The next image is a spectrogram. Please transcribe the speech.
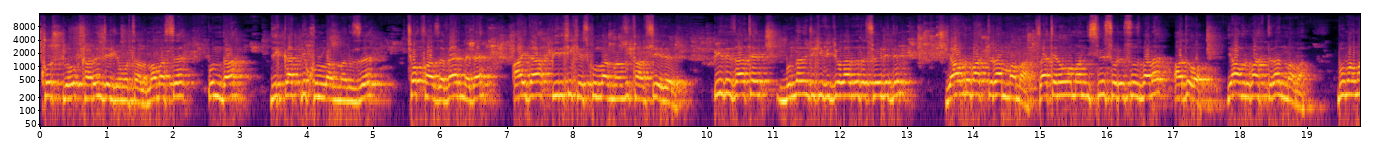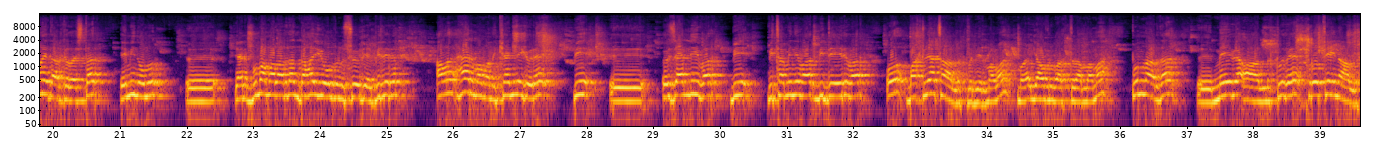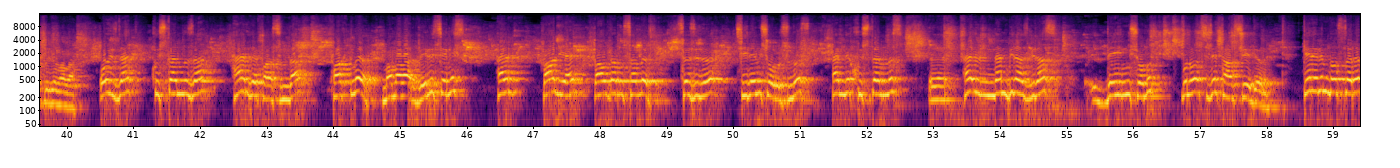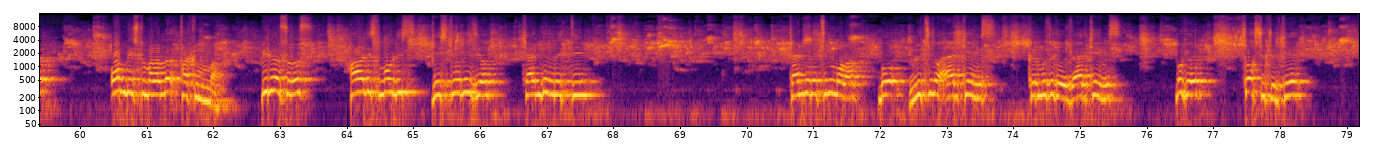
kurtlu karınca yumurtalı maması. Bunu da dikkatli kullanmanızı çok fazla vermeden ayda 1-2 kez kullanmanızı tavsiye ederim. Bir de zaten bundan önceki videolarda da söyledim. Yavru baktıran mama. Zaten o mamanın ismini soruyorsunuz bana. Adı o. Yavru baktıran mama. Bu mamayı da arkadaşlar emin olun e, yani bu mamalardan daha iyi olduğunu söyleyebilirim. Ama her mamanın kendine göre bir e, özelliği var, bir vitamini var, bir değeri var. O bakliyat ağırlıklı bir mama, ma- yavru baktıran mama. Bunlar da e, meyve ağırlıklı ve protein ağırlıklı bir mama. O yüzden kuşlarınıza her defasında farklı mamalar verirseniz hem bal yer, baldan usanır sözünü çiğnemiş olursunuz. Hem de kuşlarınız e, her üründen biraz biraz değinmiş olur. Bunu size tavsiye ediyorum. Gelelim dostlarım 15 numaralı takımıma. Biliyorsunuz Halis Mulis geçtiğimiz yıl kendi ürettiğim kendi üretimim olan bu Lutino erkeğimiz, kırmızı gözlü erkeğimiz bugün çok şükür ki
